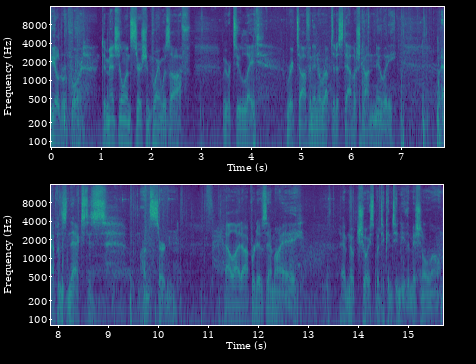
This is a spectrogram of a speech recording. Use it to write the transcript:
Field report. Dimensional insertion point was off. We were too late. Richtofen interrupted established continuity. What happens next is uncertain. Allied operatives MIA. I have no choice but to continue the mission alone.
